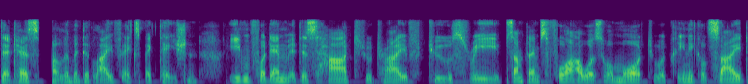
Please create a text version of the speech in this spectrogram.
that has a limited life expectation. Even for them, it is hard to drive two, three, sometimes four hours or more to a clinical site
